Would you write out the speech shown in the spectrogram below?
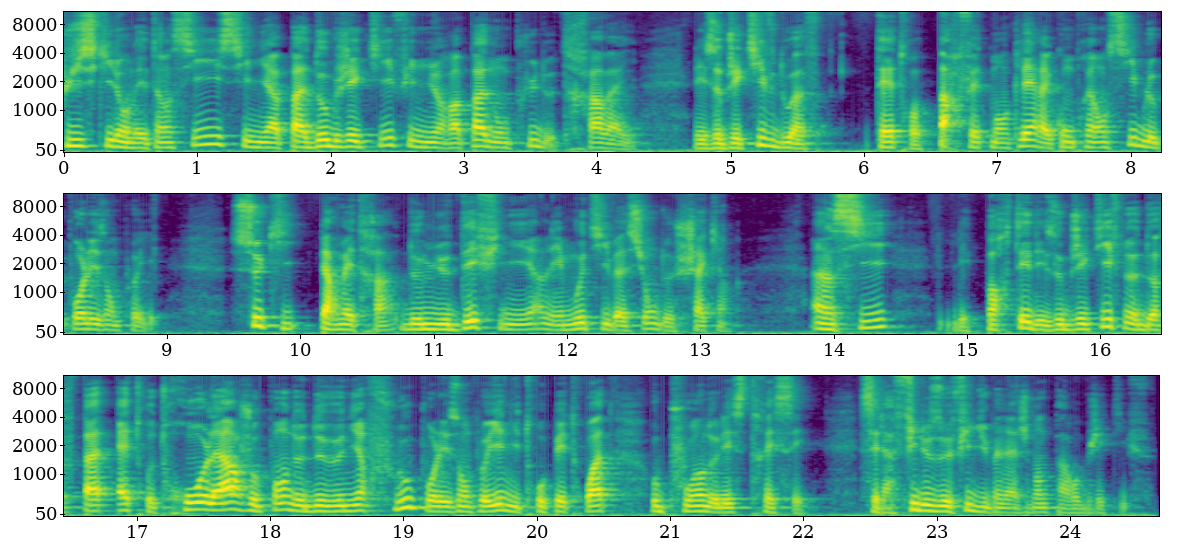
Puisqu'il en est ainsi, s'il n'y a pas d'objectif, il n'y aura pas non plus de travail. Les objectifs doivent être parfaitement clairs et compréhensibles pour les employés ce qui permettra de mieux définir les motivations de chacun. Ainsi, les portées des objectifs ne doivent pas être trop larges au point de devenir floues pour les employés ni trop étroites au point de les stresser. C'est la philosophie du management par objectif.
